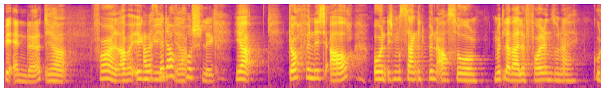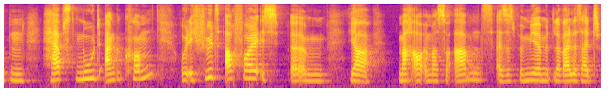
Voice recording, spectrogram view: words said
beendet. Ja, voll. Aber irgendwie. Aber es wird auch ja. kuschelig. Ja, doch finde ich auch. Und ich muss sagen, ich bin auch so mittlerweile voll in so einer guten Herbstmut angekommen. Und ich fühle es auch voll. Ich ähm, ja, mache auch immer so abends, also ist bei mir mittlerweile seit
